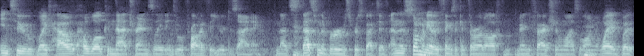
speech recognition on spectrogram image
into like how how well can that translate into a product that you're designing, and that's Hmm. that's from the brewer's perspective. And there's so many other things that can throw it off manufacturing wise along Hmm. the way, but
